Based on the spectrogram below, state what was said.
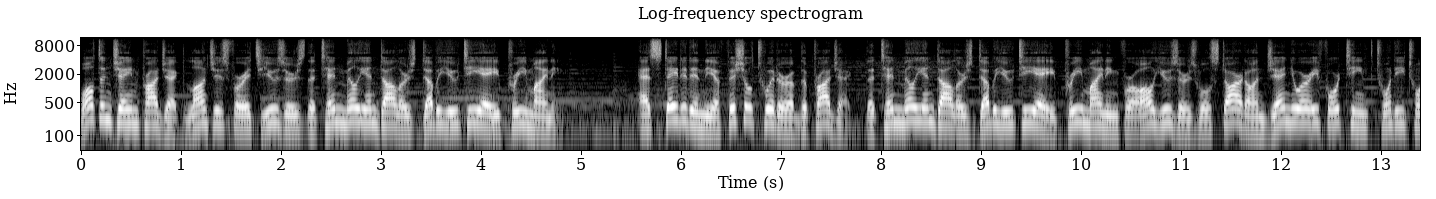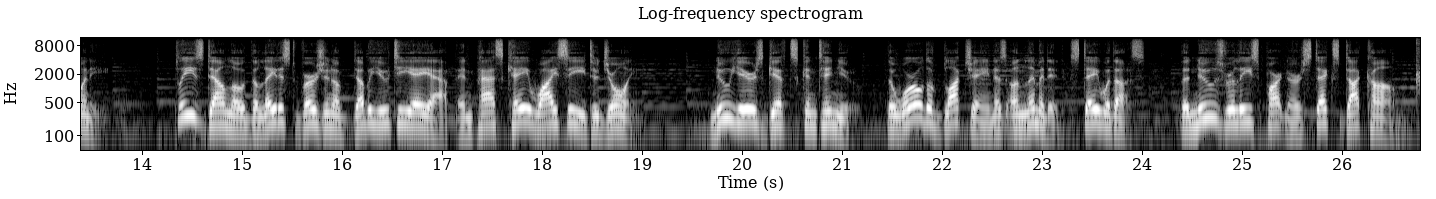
Walton Chain Project launches for its users the $10 million WTA pre-mining. As stated in the official Twitter of the project, the $10 million WTA pre-mining for all users will start on January 14, 2020. Please download the latest version of WTA app and pass KYC to join. New Year's gifts continue. The world of blockchain is unlimited, stay with us. The news release partner Stex.com.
